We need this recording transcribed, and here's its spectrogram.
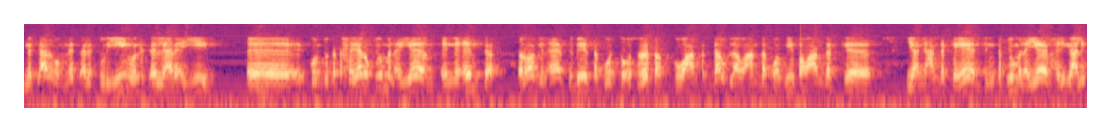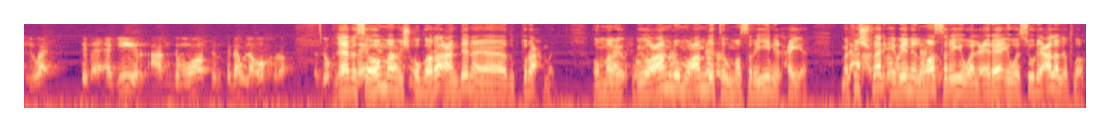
نسألهم نسأل السوريين ونسأل العراقيين. آه كنتوا تتخيلوا في يوم من الأيام إن أنت راجل قاعد في بيتك وسط أسرتك وعندك دولة وعندك وظيفة وعندك آه يعني عندك كيان إن أنت في يوم من الأيام هيجي عليك الوقت. تبقى أجير عند مواطن في دولة أخرى لا بس هم مش أجراء عندنا يا دكتور أحمد هم. بيعاملوا معاملة. المصريين الحقيقة مفيش فرق بين. المصري والعراقي والسوري على الإطلاق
